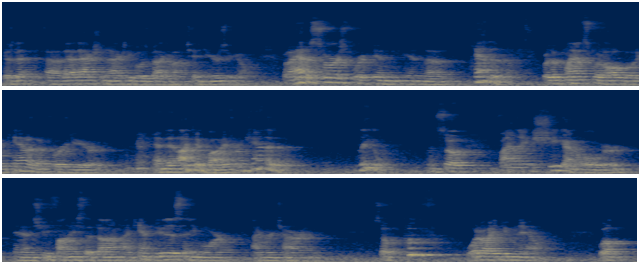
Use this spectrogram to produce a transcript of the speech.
because that, uh, that action actually goes back about 10 years ago. But I had a source where in, in uh, Canada, where the plants would all go to Canada for a year, and then I could buy from Canada, legally. And so finally she got older, and she finally said, Don, I can't do this anymore, I'm retiring. So poof, what do I do now? Well,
